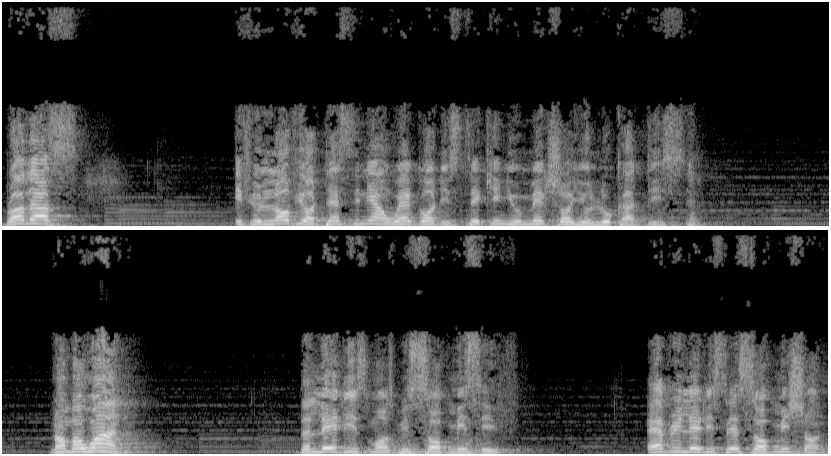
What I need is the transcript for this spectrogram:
Brothers, if you love your destiny and where God is taking you, make sure you look at this. Number one, the ladies must be submissive. Every lady says submission.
